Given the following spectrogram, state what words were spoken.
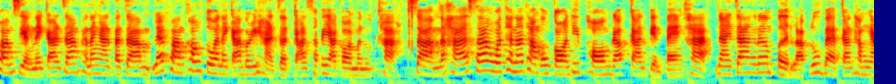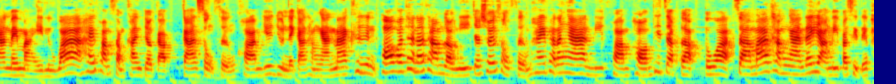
ความเสี่ยงในการจ้างพนักงานประจำและความคล่องตัวในการบริหารจัดการทรัพยากรมนุษย์ค่ะ 3. นะคะ สร้างวัฒนธรรมองค์กรที่พร้อมรับการเปลี่ยนแปลงค่ะ นายจ้างเริ่มเปิดรับรูปแบบการทำงานใหม่ ๆ หรือว่าให้ความสำคัญเกี่ยวกับการส่งเสริมความยืดหยุ่นในการทำงานมากขึ้น เพราะวัฒนธรรมเหล่านี้จะช่วยส่งเสริมให้พนักงานมีความพร้อมที่จะปรับตัว สามารถทำงานได้อย่างมีประสิทธิภ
